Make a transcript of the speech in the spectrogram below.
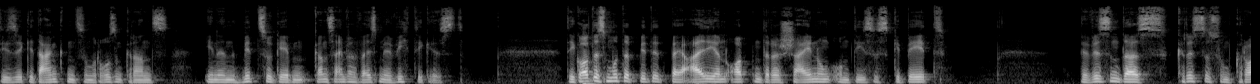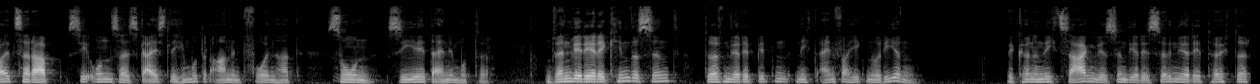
diese Gedanken zum Rosenkranz Ihnen mitzugeben, ganz einfach, weil es mir wichtig ist. Die Gottesmutter bittet bei all ihren Orten der Erscheinung um dieses Gebet. Wir wissen, dass Christus vom Kreuz herab sie uns als geistliche Mutter anempfohlen hat. Sohn, siehe deine Mutter. Und wenn wir ihre Kinder sind, dürfen wir ihre Bitten nicht einfach ignorieren. Wir können nicht sagen, wir sind ihre Söhne, ihre Töchter,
